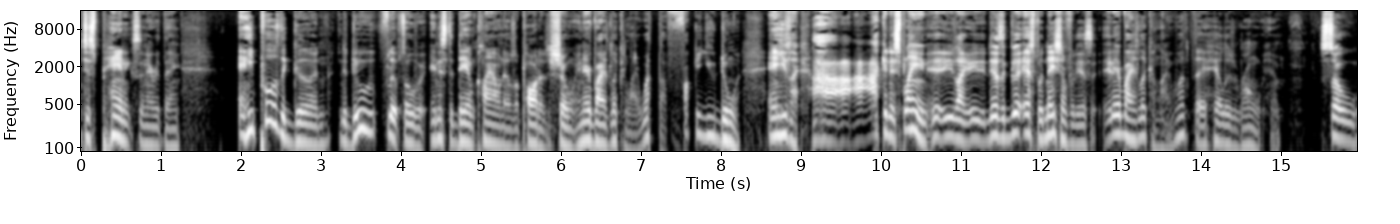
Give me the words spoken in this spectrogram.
just panics and everything. And he pulls the gun. The dude flips over, and it's the damn clown that was a part of the show. And everybody's looking like, "What the fuck are you doing?" And he's like, "I, I, I can explain." It, like, it, there's a good explanation for this. And everybody's looking like, "What the hell is wrong with him?" So,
